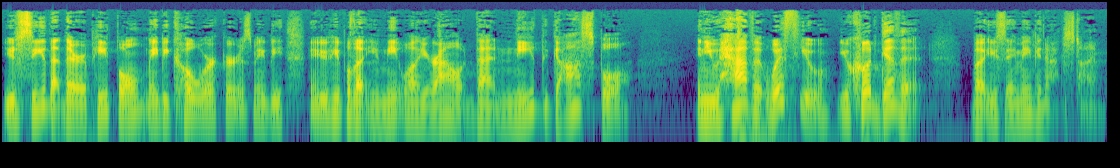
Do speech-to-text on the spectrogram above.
You see that there are people, maybe coworkers, maybe maybe people that you meet while you're out that need the gospel. And you have it with you. You could give it, but you say maybe next time.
